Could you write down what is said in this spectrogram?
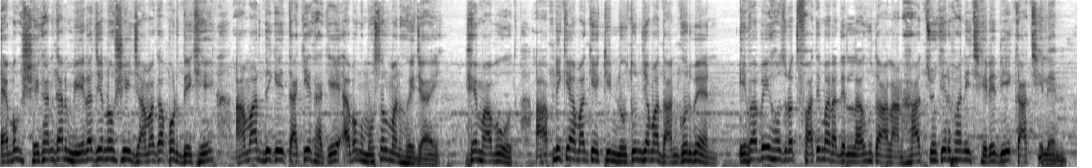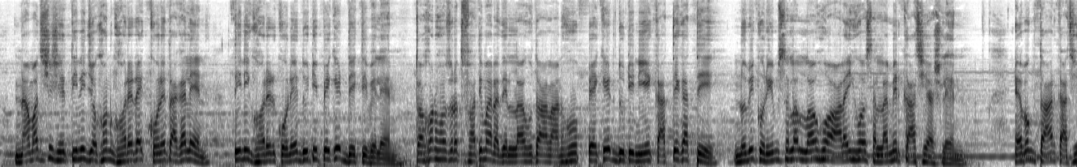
এবং সেখানকার মেয়েরা যেন সেই জামা কাপড় দেখে আমার দিকেই তাকিয়ে থাকে এবং মুসলমান হয়ে যায়। হে মাবুদ, আপনি কি আমাকে একটি নতুন জামা দান করবেন? এভাবেই হজরত ফাতেমা রাদেল্লাহ তাল আনহা চোখের পানি ছেড়ে দিয়ে কাঁদছিলেন। নামাজ শেষে তিনি যখন ঘরের এক কোণে তাকালেন, তিনি ঘরের কোণে দুইটি প্যাকেট দেখতে পেলেন। তখন হজরত ফাতিমা রাদিল্লাহ আনহু প্যাকেট দুটি নিয়ে কাঁদতে কাঁদতে নবী করিম সাল্লাহ আলাইহাসাল্লামের কাছে আসলেন এবং তার কাছে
